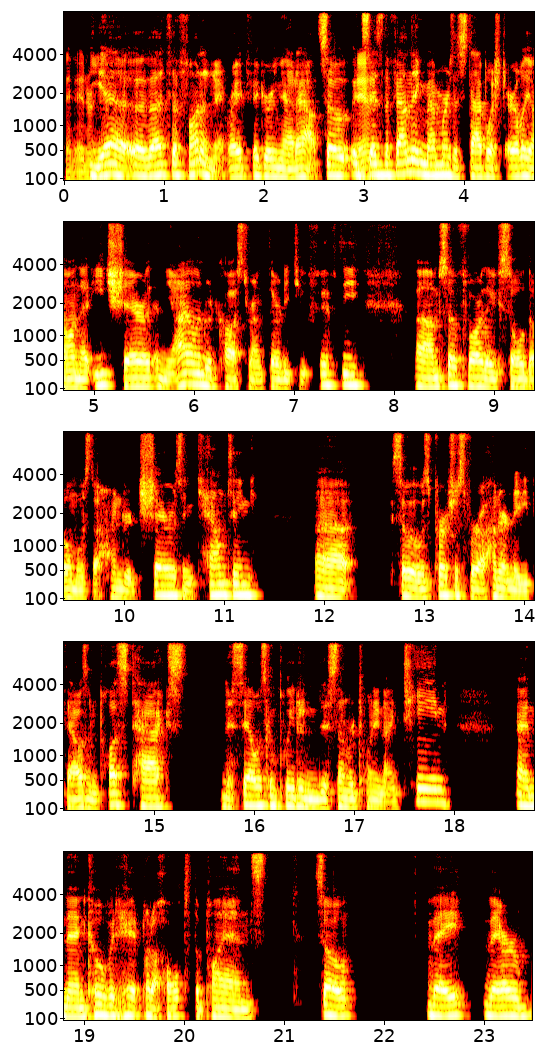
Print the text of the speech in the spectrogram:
and internet. Yeah, uh, that's the fun in it, right? Figuring that out. So it Yeah. says the founding members established early on that each share in the island would cost around thirty two fifty. Um, so far, they've sold almost hundred shares and counting. Uh, so it was purchased for one hundred eighty thousand plus tax. The sale was completed in December twenty nineteen, and then COVID hit, put a halt to the plans. So they they're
